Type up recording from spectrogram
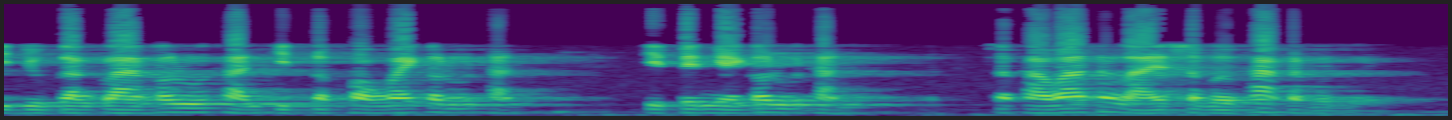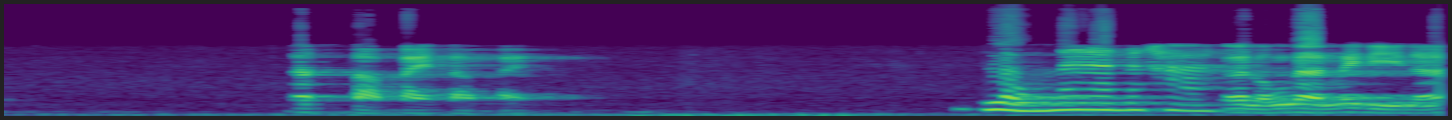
จิตอยู่กลางๆก็รู้ทัน จิตประคองไว้ก็รู้ทัน จิตเป็นไงก็รู้ทัน สภาวะทั้งหลายเสมอภาคกันหมดเลยอะต่อไปต่อไป หลงนานนะคะเออหลงนานไม่ดีนะ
